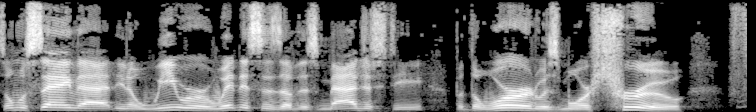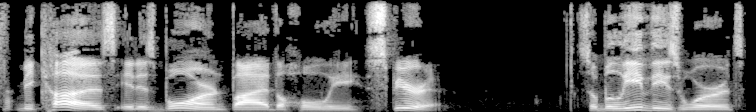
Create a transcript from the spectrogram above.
It's almost saying that, you know, we were witnesses of this majesty, but the word was more true because it is borne by the Holy Spirit. So believe these words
